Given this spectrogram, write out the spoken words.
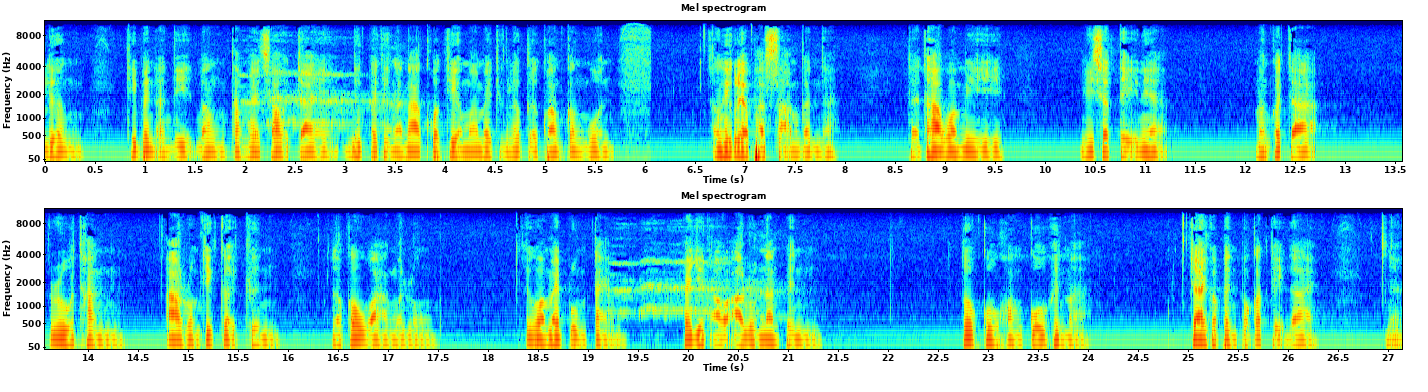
เรื่อง ที่เป็นอดีตบ้างทำให้เศร้าใจ นึกไปถึงอนาคตที่ยังมาไม่ถึงแล้วเกิดความกังวลตรงนี้ก็เรียกผัสสามกันนะ แต่ถ้าว่ามีมีสติเนี่ย มันก็จะรู้ทันอารมณ์ที่เกิดขึ้น แล้วก็วางมันลง หรือว่าไม่ปรุงแต่ง ไปยึดเอาอารมณ์นั้นเป็นตัวกูของกูขึ้นมา ใจก็เป็นปกติได้นะ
